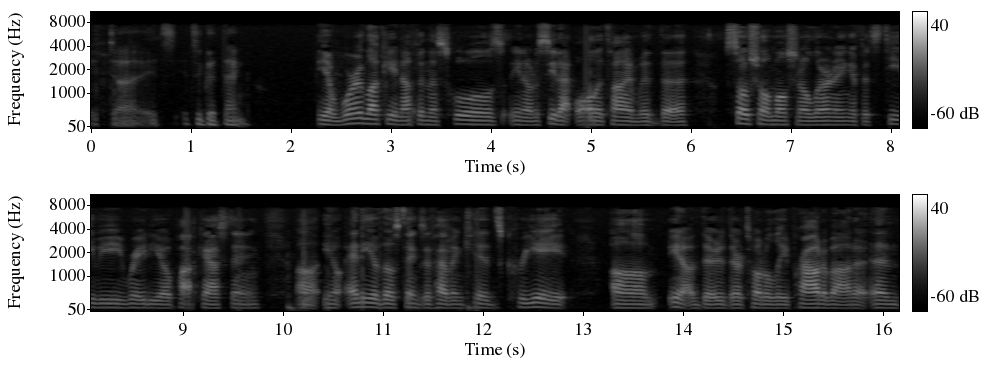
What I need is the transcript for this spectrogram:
it uh, it's it's a good thing. Yeah, we're lucky enough in the schools, you know, to see that all the time with the social emotional learning. If it's TV, radio, podcasting, uh, you know, any of those things of having kids create, um, you know, they're they're totally proud about it. And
